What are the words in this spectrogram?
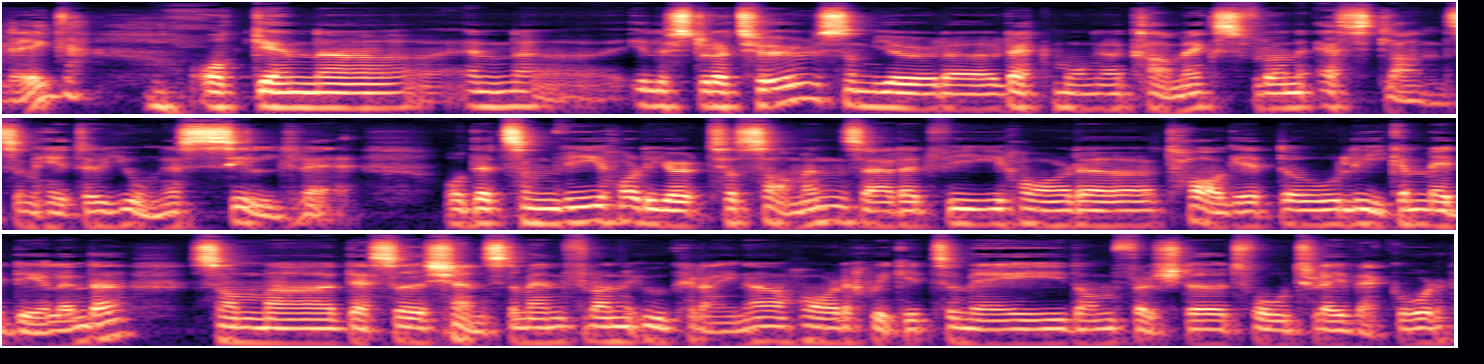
Greg och en, uh, en uh, illustratör som gör uh, rätt många comics från Estland som heter Jonas Sildre. Och det som vi har gjort tillsammans är att vi har uh, tagit olika meddelanden som uh, dessa tjänstemän från Ukraina har skickat till mig de första två, tre veckor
